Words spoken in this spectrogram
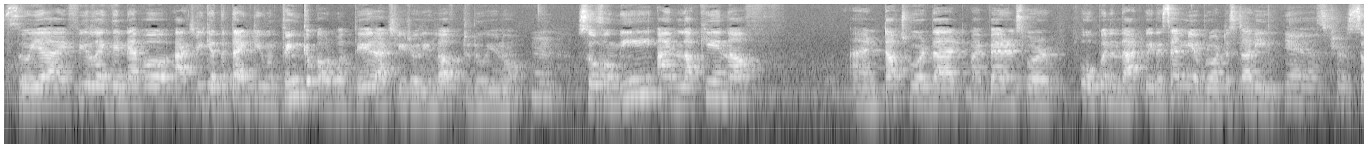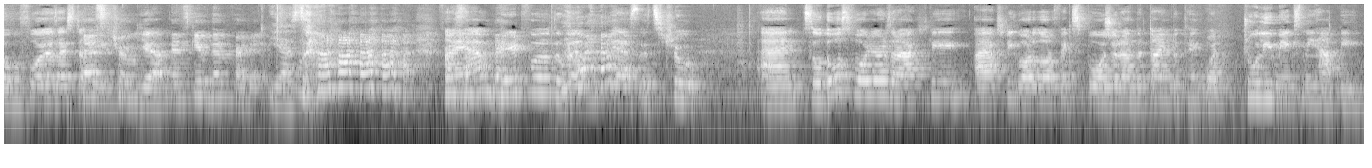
So yeah, I feel like they never actually get the time to even think about what they actually really love to do, you know. Mm. So for me, I'm lucky enough and touch wood that my parents were open in that way. They send me abroad to study. Yeah, that's true. So for four years I studied. That's true. Yeah. Let's give them credit. Yes. I am grateful to them. yes, it's true. And so those four years are actually I actually got a lot of exposure and the time to think what truly makes me happy.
